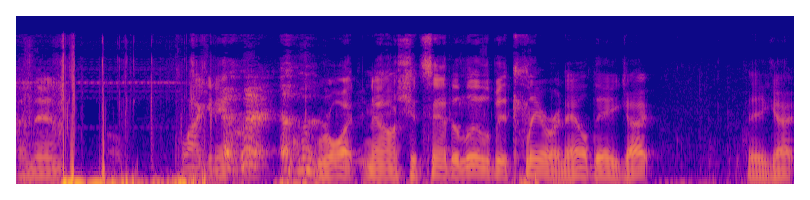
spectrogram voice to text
and then I'll plug it in. right now, I should sound a little bit clearer now. There you go. There you go.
